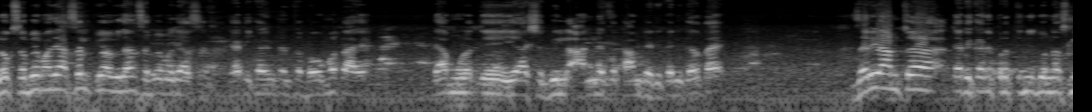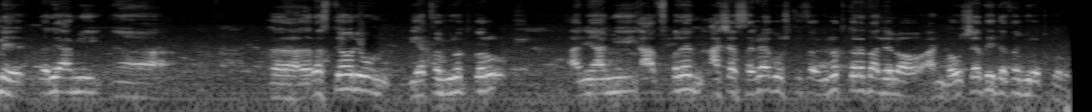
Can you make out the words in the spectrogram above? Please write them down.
लोकसभेमध्ये असेल किंवा विधानसभेमध्ये असेल त्या ठिकाणी त्यांचं बहुमत आहे. त्यामुळं ते हे असे बिल आणण्याचं काम त्या ठिकाणी करत आहे. जरी आमचं त्या ठिकाणी प्रतिनिधी नसले तरी आम्ही रस्त्यावर येऊन याचा विरोध करू आणि आम्ही आजपर्यंत अशा सगळ्या गोष्टीचा विरोध करत आलेलो आहोत आणि भविष्यातही त्याचा विरोध करू.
